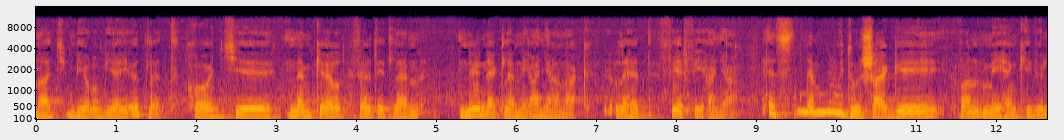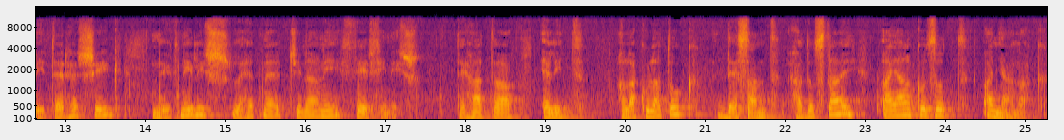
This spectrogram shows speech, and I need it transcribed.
nagy biológiai ötlet, hogy nem kell feltétlen nőnek lenni anyának, lehet férfi anya. Ez nem újdonság, van méhen kívüli terhesség, nőknél is lehetne csinálni férfin is. Tehát a elit alakulatok Desant hadosztály ajánlkozott anyának.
